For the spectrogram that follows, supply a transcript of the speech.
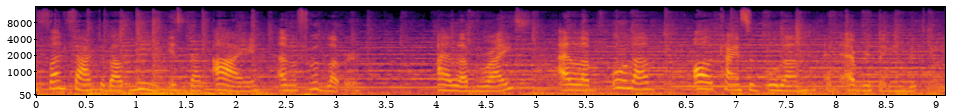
A fun fact about me is that I am a food lover. I love rice, I love ulam, all kinds of ulam, and everything in between.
